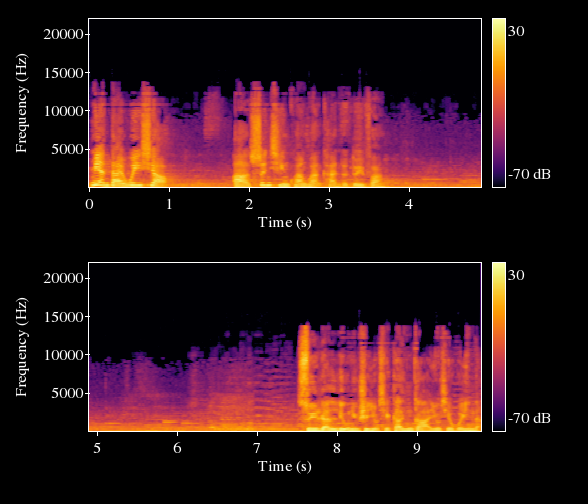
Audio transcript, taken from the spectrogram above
面带微笑，啊，深情款款看着对方。虽然刘女士有些尴尬，有些为难，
